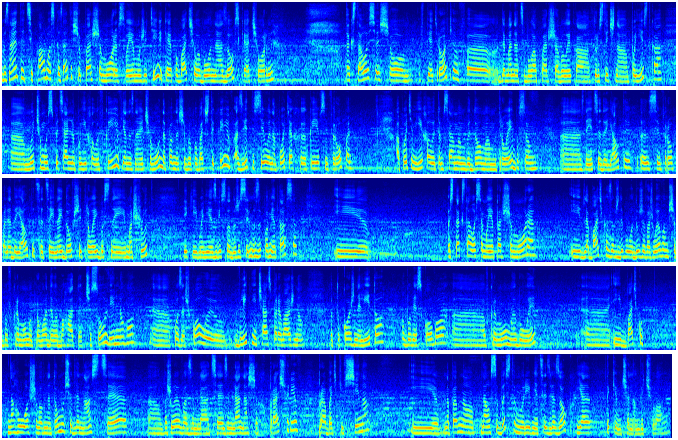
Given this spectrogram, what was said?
Ви знаєте, цікаво сказати, що перше море в своєму житті, яке я побачила, було не Азовське, а чорне. Так сталося, що в 5 років е, для мене це була перша велика туристична поїздка. Е, Ми чомусь спеціально поїхали в Київ. Я не знаю чому. Напевно, щоб побачити Київ, а звідти сіли на потяг е, Київ-Сімферополь. А потім їхали тим самим відомим тролейбусом. Е, Здається, до Ялти е, з Сімферополя до Ялти. Це цей найдовший тролейбусний маршрут, який мені, звісно, дуже сильно запам'ятався. І Ось так сталося моє перше море. І для батька завжди було дуже важливим, щоб в Криму ми проводили багато часу вільного е, поза школою, в літній час переважно. Тобто кожне літо обов'язково в Криму ми були. І батько наголошував на тому, що для нас це е, важлива земля, це земля наших пращурів, прабатьківщина. І напевно на особистому рівні цей зв'язок я таким чином відчувала.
